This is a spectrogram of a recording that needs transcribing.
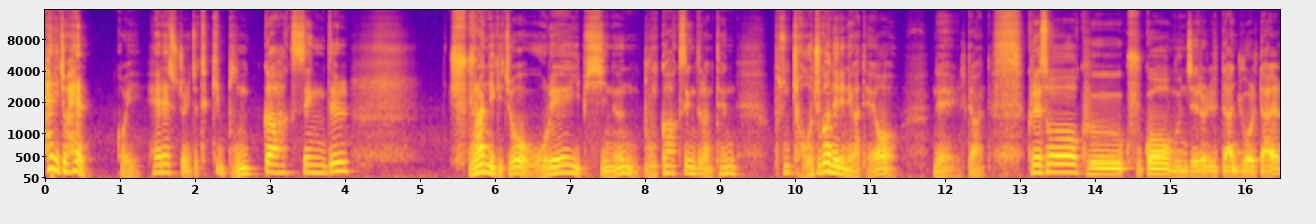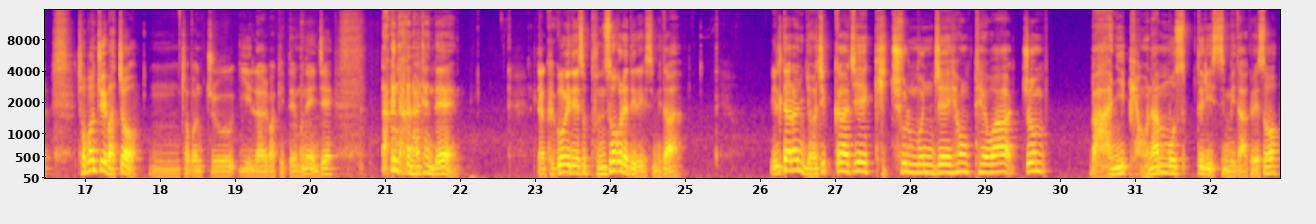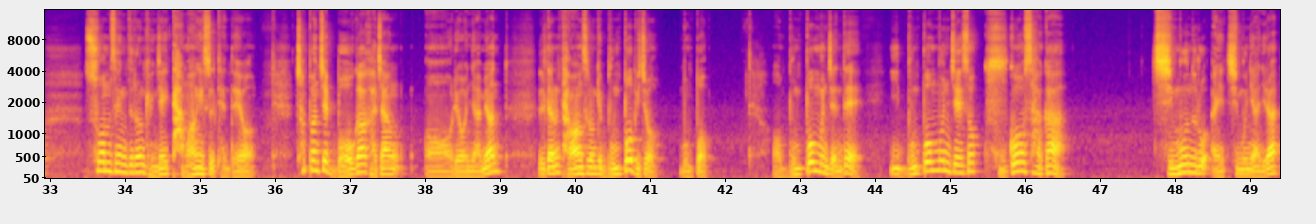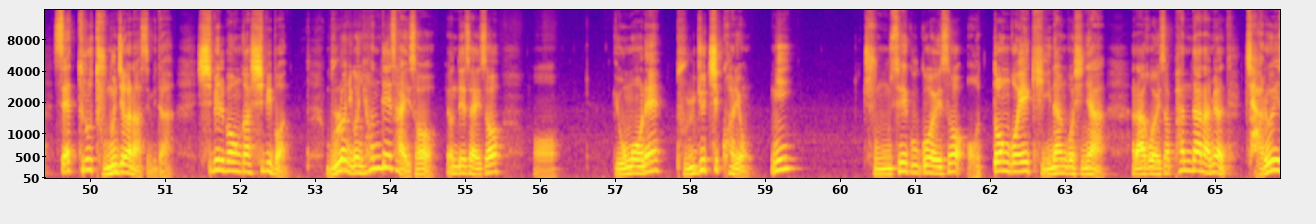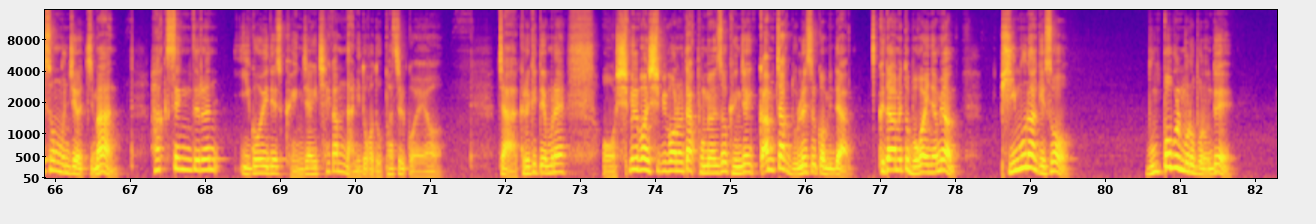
헬이죠, 헬. 거의 헬의 수준이죠. 특히 문과 학생들 죽으란 얘기죠. 올해 입시는 문과 학생들한텐 무슨 저주가 내린 애 같아요. 네, 일단. 그래서 그 국어 문제를 일단 6월달, 저번 주에 봤죠? 음, 저번 주 2일날 봤기 때문에 이제 따끈따끈 할 텐데, 일단 그거에 대해서 분석을 해드리겠습니다. 일단은 여지까지의 기출문제 형태와 좀 많이 변한 모습들이 있습니다. 그래서 수험생들은 굉장히 당황했을 텐데요. 첫 번째 뭐가 가장 어, 어려웠냐면 일단은 당황스러운 게 문법이죠. 문법. 어, 문법 문제인데 이 문법 문제에서 국어사가 지문으로 아니 지문이 아니라 세트로 두 문제가 나왔습니다. 11번과 12번. 물론 이건 현대사에서 현대사에서 어, 용언의 불규칙 활용이 중세 국어에서 어떤 거에 기인한 것이냐라고 해서 판단하면 자료 해석 문제였지만 학생들은 이거에 대해서 굉장히 체감 난이도가 높았을 거예요. 자, 그렇기 때문에 어, 11번, 12번을 딱 보면서 굉장히 깜짝 놀랐을 겁니다. 그 다음에 또 뭐가 있냐면 비문학에서 문법을 물어보는데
